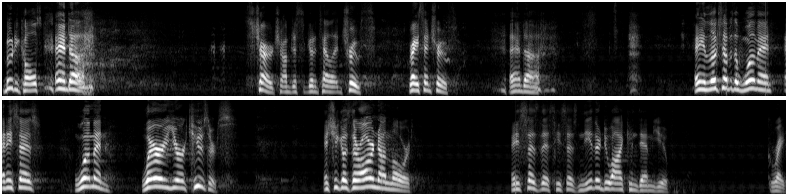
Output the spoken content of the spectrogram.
booty calls. And uh, it's church. I'm just going to tell it in truth, grace and truth. And uh, and he looks up at the woman and he says, "Woman, where are your accusers?" And she goes, "There are none, Lord." And he says this. He says, "Neither do I condemn you." Grace.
